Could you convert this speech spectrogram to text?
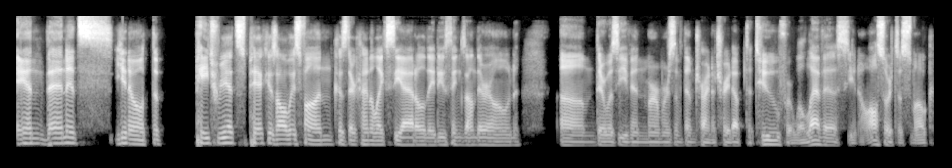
And then it's you know the Patriots pick is always fun because they're kind of like Seattle. They do things on their own. Um, there was even murmurs of them trying to trade up to two for Will Levis. You know, all sorts of smoke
